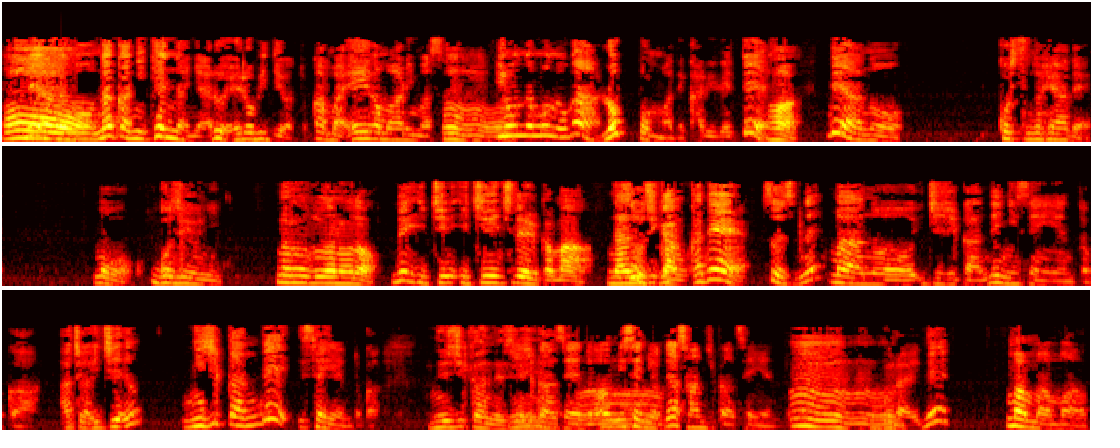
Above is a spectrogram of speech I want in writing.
おーで、あの、中に店内にあるエロビデオとか、まあ映画もあります。うんうんうんいろんなものが6本まで借りれて、はで、あの、個室の部屋で、もうご自由に。い。なるほど、なるほど。で、一一日というか、まあ、何時間かで、そうですね。まあ、あの、1時間で2000円とか、あ、違う、1、2時間で1000円とか、2時間で2時間1000円とか、店によっては3時間1000円とうんうんうん。かぐらいで、まあまあまあ、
